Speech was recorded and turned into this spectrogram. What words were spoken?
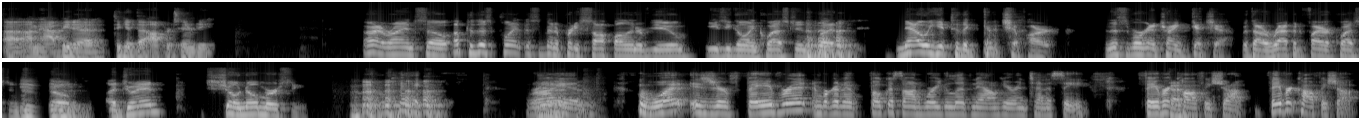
uh, I'm happy to to get the opportunity. All right, Ryan. So up to this point, this has been a pretty softball interview, easygoing questions, but now we get to the gotcha part. And this is where we're going to try and get you with our rapid fire questions. Mm-hmm. So, uh, Joanne, show no mercy. Okay. Ryan, yeah. what is your favorite? And we're going to focus on where you live now here in Tennessee. Favorite okay. coffee shop. Favorite coffee shop.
